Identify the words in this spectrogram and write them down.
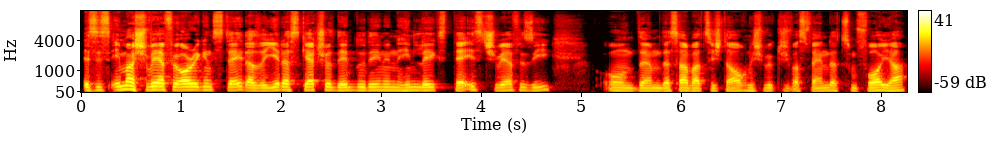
es ist immer schwer für Oregon State. Also jeder Schedule, den du denen hinlegst, der ist schwer für sie. Und ähm, deshalb hat sich da auch nicht wirklich was verändert zum Vorjahr.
